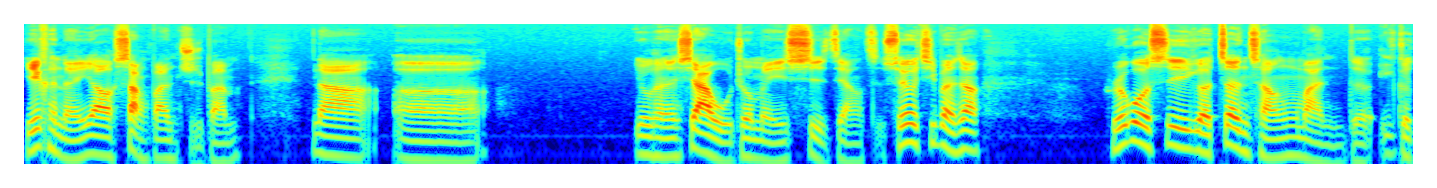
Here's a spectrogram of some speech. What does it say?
也可能要上班值班，那呃，有可能下午就没事这样子，所以基本上，如果是一个正常满的一个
